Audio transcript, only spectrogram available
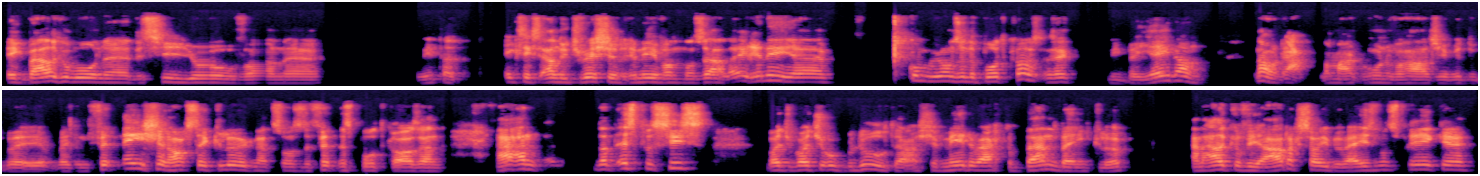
ik bel gewoon de CEO van, weet dat, XXL Nutrition, René van der Zaal. Hey René, kom bij ons in de podcast. En zeg wie ben jij dan? nou ja, dan maken we gewoon een verhaaltje bij, bij een Fit Nation, hartstikke leuk, net zoals de fitness podcast. En, en dat is precies wat je, wat je ook bedoelt. Hè? Als je medewerker bent bij een club, en elke verjaardag zou je bij wijze van spreken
